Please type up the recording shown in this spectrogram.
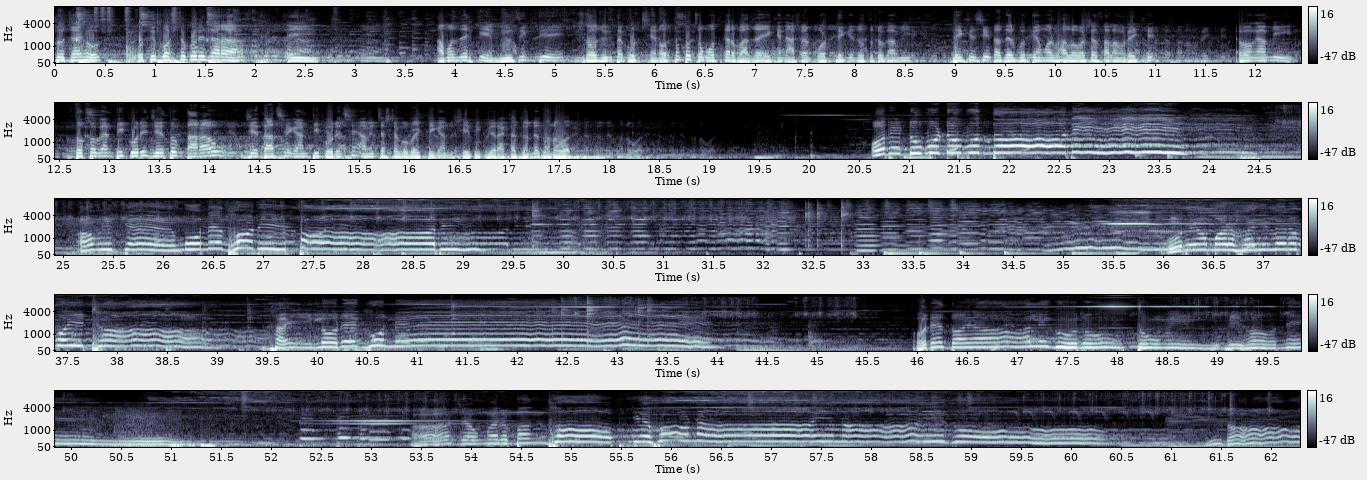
তো যাই হোক, অতি কষ্ট করে যারা এই আমাদেরকে মিউজিক দিয়ে সহযোগিতা করছেন, অত্যন্ত চমৎকার বাজায় এখানে আসার পর থেকে যতটুকু আমি দেখেছি, তাদের প্রতি আমার ভালোবাসা সালাম রেখে। এবং আমি তত গানটি করি, যেহেতু তারাও যে দাসে গানটি করেছে, আমি চেষ্টা করব একটি গান সেই দিক দিয়ে রাখার জন্য। ধন্যবাদ। ওরে ডুবু ডুবু তরি, আমি কে মনে ধরি পারি? ওরে আমার হাইলের বৈঠা খাইল রে ঘুনে। ওরে দয়াল গুরু, তুমি বিহনে। আজ আমার বান্ধব কেহ নাই গো। দয়াল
